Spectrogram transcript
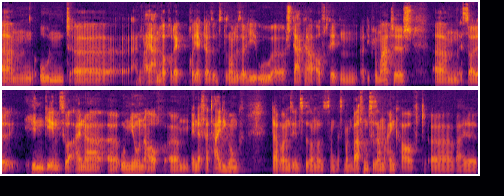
Ähm, und äh, eine Reihe anderer Projek Projekte, also insbesondere soll die EU äh, stärker auftreten äh, diplomatisch, ähm, es soll hingehen zu einer äh, Union auch ähm, in der Verteidigung. Da wollen sie insbesondere sozusagen, dass man Waffen zusammen einkauft, äh, weil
